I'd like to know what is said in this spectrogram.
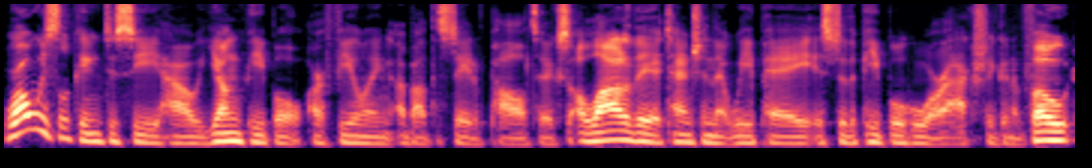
We're always looking to see how young people are feeling about the state of politics. A lot of the attention that we pay is to the people who are actually going to vote.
